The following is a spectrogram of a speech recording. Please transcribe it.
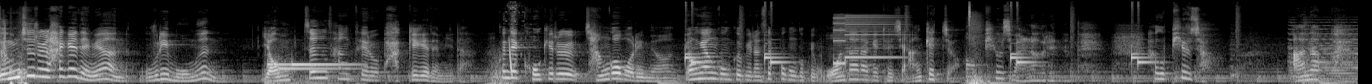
음주를 하게 되면 우리 몸은 염증 상태로 바뀌게 됩니다. 근데 거기를 잠궈버리면 영양 공급이랑 세포 공급이 원활하게 되지 않겠죠. 어, 피우지 말라 그랬는데 하고 피우죠. 안 아파요.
